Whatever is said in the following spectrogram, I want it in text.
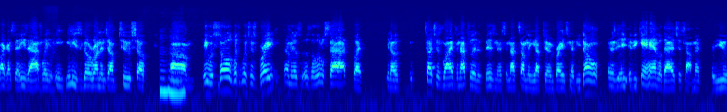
like I said, he's an athlete. He, he needs to go run and jump too. So Mm-hmm. um, he was sold, which, which was great. I mean, it was, it was a little sad, but you know, touch is life, and that's really the business, and that's something you have to embrace. And if you don't, if if you can't handle that, it's just not meant for you.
